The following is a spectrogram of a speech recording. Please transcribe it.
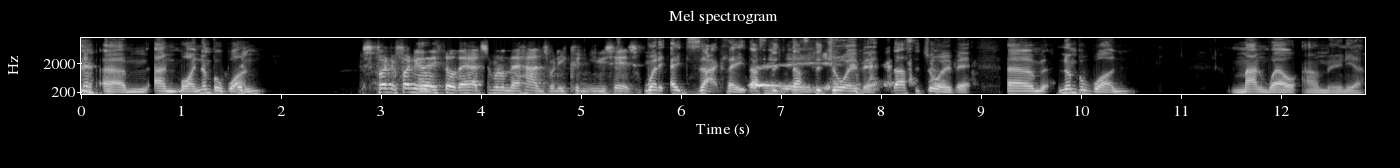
um, and my number one. It's funny, funny they thought they had someone on their hands when he couldn't use his. Well, exactly. That's the that's the joy of it. That's the joy of it. Um, number one, Manuel Almunia.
